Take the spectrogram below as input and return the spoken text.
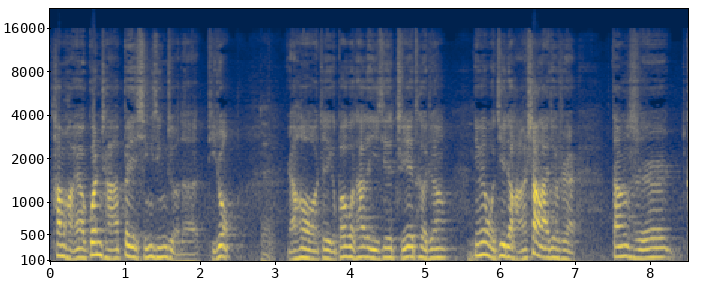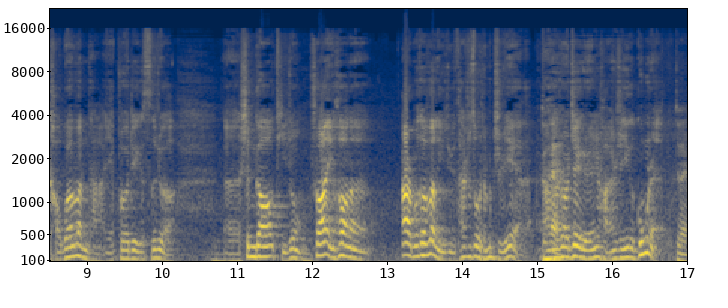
他们好像要观察被行刑者的体重，对。然后这个包括他的一些职业特征，因为我记得好像上来就是，当时考官问他，也说这个死者，呃，身高体重，说完以后呢，阿尔伯特问了一句他是做什么职业的，然后他说这个人好像是一个工人，对。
